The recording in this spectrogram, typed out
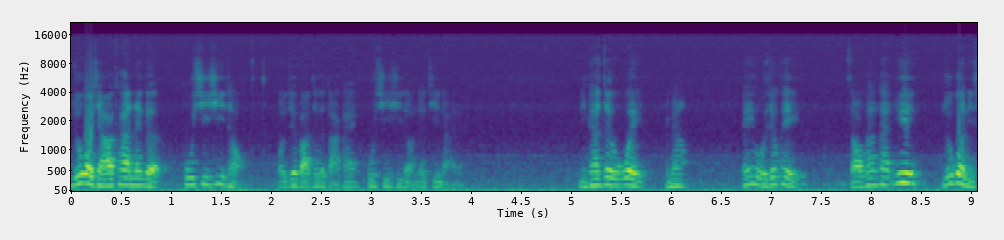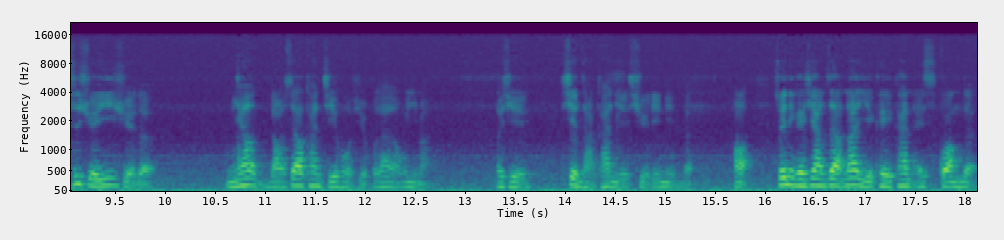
如果想要看那个呼吸系统，我就把这个打开，呼吸系统就进来了。你看这个胃有没有？哎，我就可以找看看，因为如果你是学医学的，你要老是要看解剖学不太容易嘛，而且现场看也血淋淋的，好，所以你可以像这样，那也可以看 X 光的，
